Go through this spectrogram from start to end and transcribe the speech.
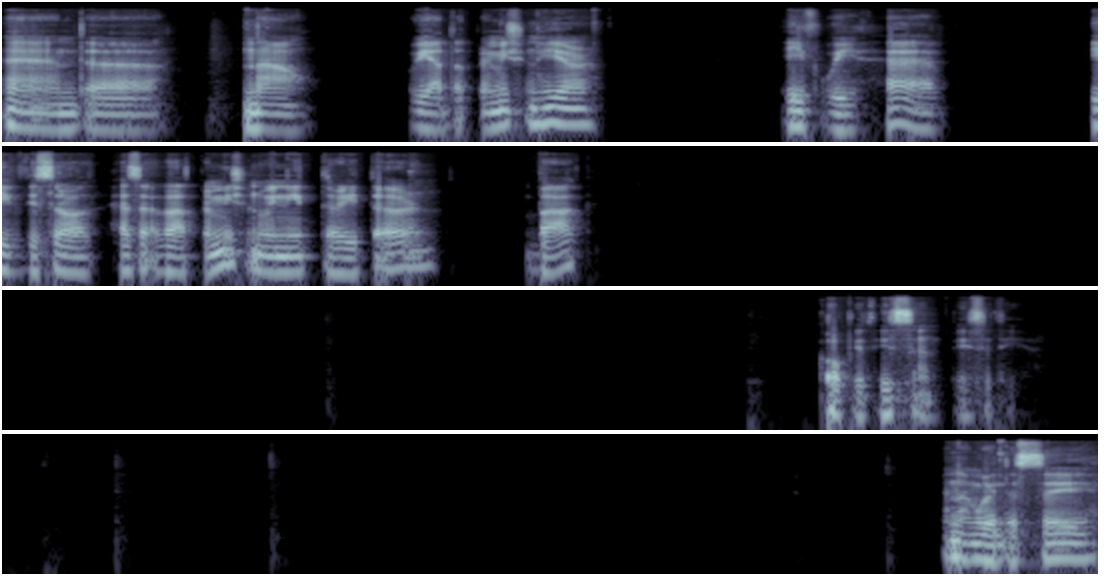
And uh, now we add that permission here. If we have if this role has that permission we need to return back copy this and paste it here. And I'm going to say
